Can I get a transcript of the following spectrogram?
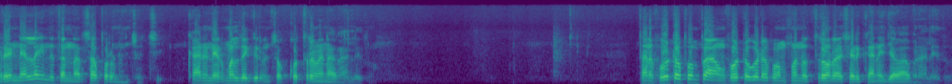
రెండు నెలలు అయింది తన నరసాపురం నుంచి వచ్చి కానీ నిర్మల దగ్గర నుంచి ఒక్కొత్తరమైనా రాలేదు. తన ఫోటో పంపి ఆమె ఫోటో కూడా పంపని ఉత్తరం రాశాడు కానీ జవాబు రాలేదు.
